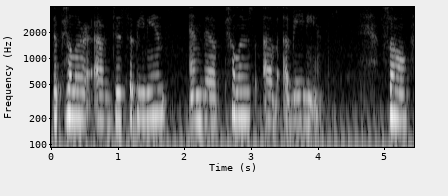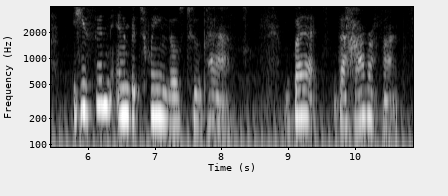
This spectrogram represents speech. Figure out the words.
the pillar of disobedience and the pillars of obedience. So he's sitting in between those two paths. But the Hierophant,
